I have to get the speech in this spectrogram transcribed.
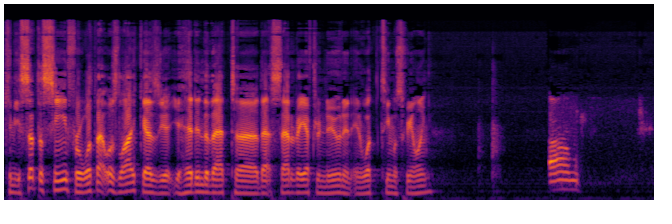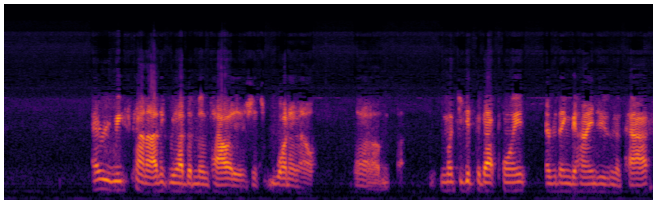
Can you set the scene for what that was like as you, you head into that uh, that Saturday afternoon and, and what the team was feeling? Um, every week's kind of. I think we had the mentality is just one and zero. Oh. Um, once you get to that point, everything behind you is in the past,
